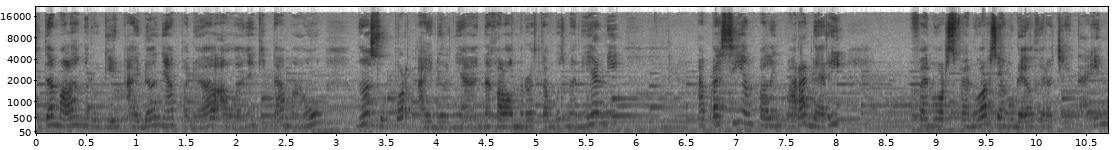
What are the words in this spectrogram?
kita malah ngerugiin idolnya padahal awalnya kita mau nge-support idolnya. Nah kalau menurut kampus mania nih apa sih yang paling parah dari fan wars fan wars yang udah Elvira ceritain?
